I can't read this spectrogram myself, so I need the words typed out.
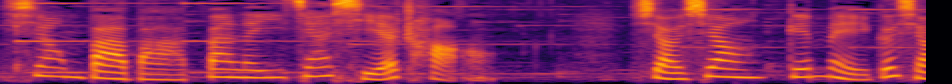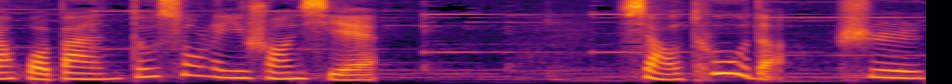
象爸爸办了一家鞋厂，小象给每个小伙伴都送了一双鞋。小兔的是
